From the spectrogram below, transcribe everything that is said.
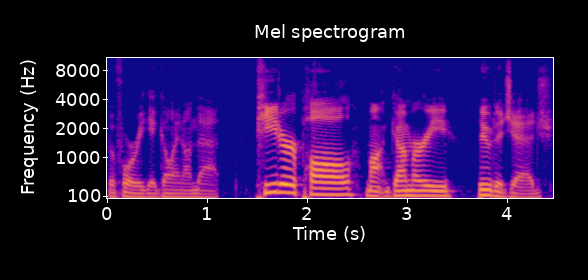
Before we get going on that, Peter Paul Montgomery Buttigieg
